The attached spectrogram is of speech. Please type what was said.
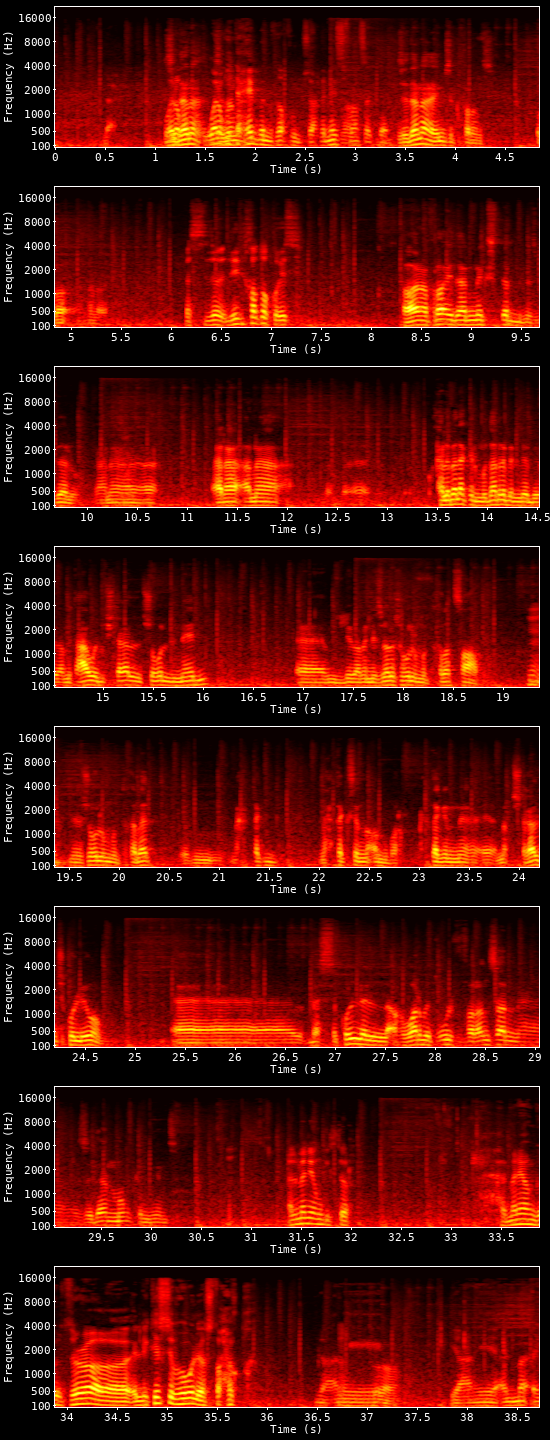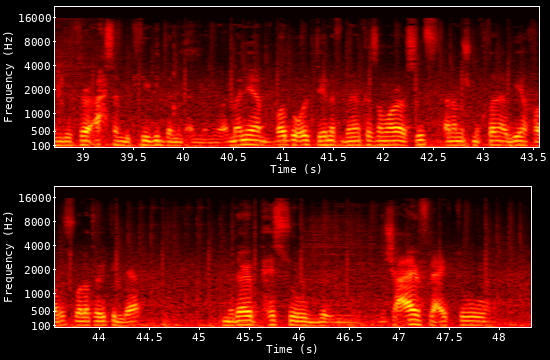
ولا زيدان- ولا كنت أحب ان تخرج بصراحه كان نفسي فرنسا تكمل زيدان هيمسك فرنسا. لا، لا. بس دي خطوة كويسة. هو أنا في رأيي ده ال next step بالنسبة له. يعني أنا أنا خلي بالك المدرب اللي بيبقى متعود يشتغل شغل النادي بيبقى بالنسبة له شغل المنتخبات صعب. لأن شغل المنتخبات محتاج محتاج سن أكبر محتاج إن ما تشتغلش كل يوم. آه، بس كل الأخبار بتقول في فرنسا إن زيدان ممكن يمسك. ألمانيا وإنجلترا. ألمانيا وإنجلترا اللي كسب هو اللي يستحق. يعني آه. يعني الم... إنجلترا أحسن بكتير جدا من ألمانيا. وألمانيا برضه قلت هنا في البرنامج كذا مرة يا سيف أنا مش مقتنع بيها خالص ولا طريقة اللعب. المدرب تحسه ب... مش عارف لعيبته.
